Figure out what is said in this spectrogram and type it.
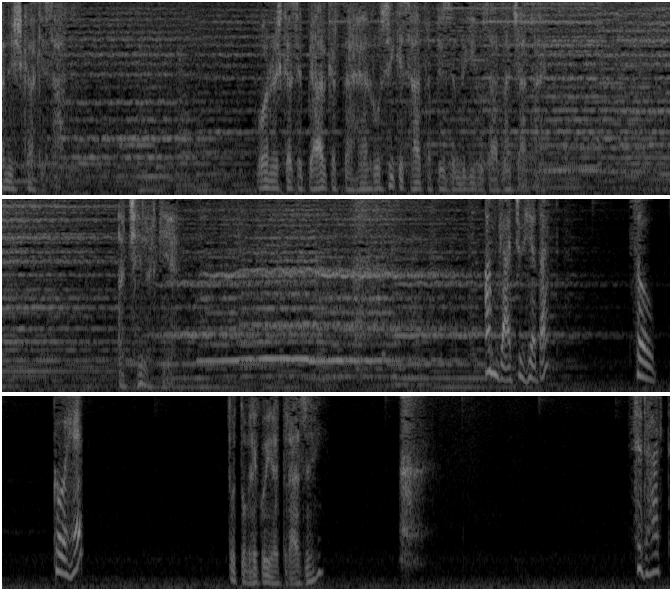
अनिष्का के साथ। वो अनुष्का से प्यार करता है और उसी के साथ अपनी ज़िंदगी गुजारना चाहता है। अच्छी लड़की है। I'm glad to hear that. So, go ahead. तो तुम्हें कोई एतराज़ नहीं? सिद्धार्थ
